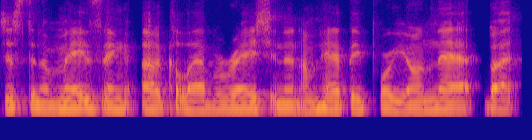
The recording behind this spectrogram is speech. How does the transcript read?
just an amazing uh, collaboration, and I'm happy for you on that. But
